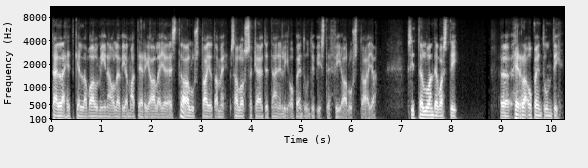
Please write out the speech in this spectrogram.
tällä hetkellä valmiina olevia materiaaleja ja sitä alustaa, jota me Salossa käytetään, eli opentunti.fi-alustaa. Ja sitten luontevasti herra opentunti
